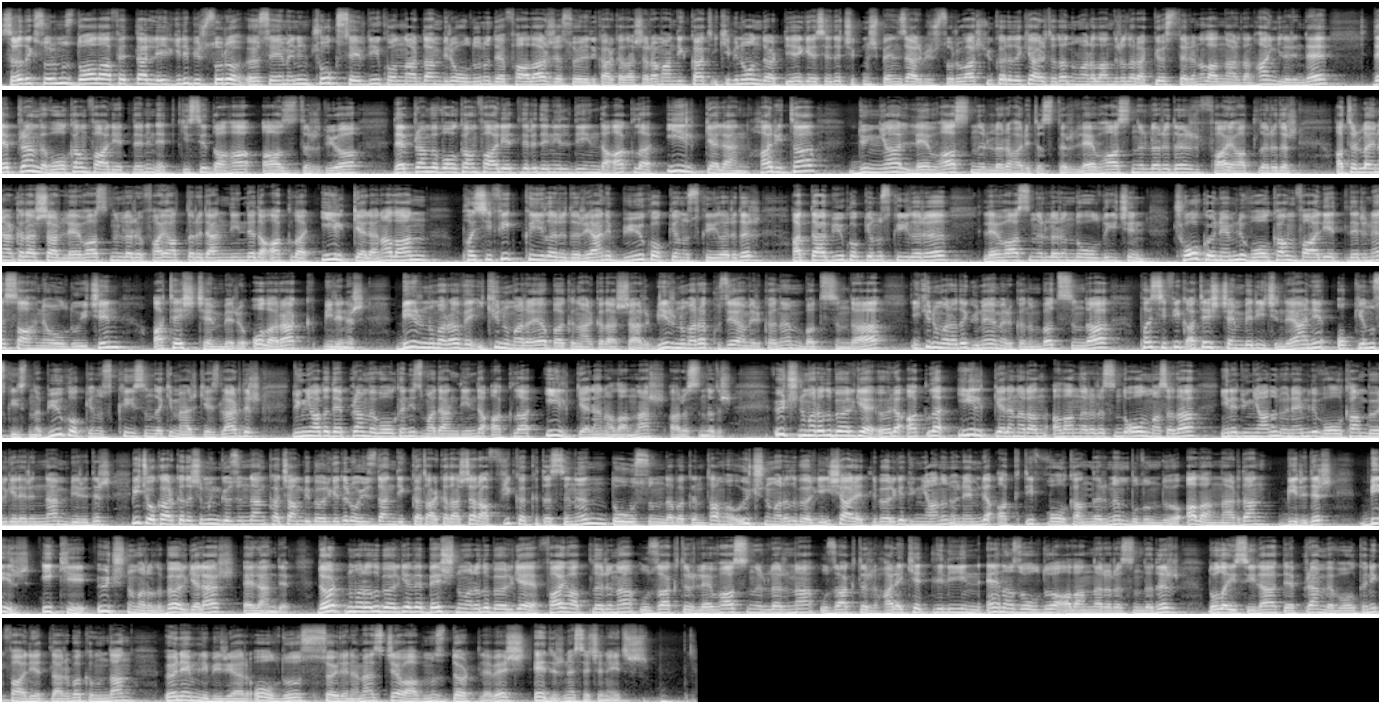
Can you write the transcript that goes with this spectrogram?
Sıradaki sorumuz doğal afetlerle ilgili bir soru. ÖSYM'nin çok sevdiği konulardan biri olduğunu defalarca söyledik arkadaşlar. Aman dikkat 2014 diye GS'de çıkmış benzer bir soru var. Yukarıdaki haritada numaralandırılarak gösterilen alanlardan hangilerinde deprem ve volkan faaliyetlerinin etkisi daha azdır diyor. Deprem ve volkan faaliyetleri denildiğinde akla ilk gelen harita dünya levha sınırları haritasıdır. Levha sınırlarıdır, fay hatlarıdır. Hatırlayın arkadaşlar levha sınırları, fay hatları dendiğinde de akla ilk gelen alan Pasifik kıyılarıdır. Yani Büyük Okyanus kıyılarıdır. Hatta Büyük Okyanus kıyıları levha sınırlarında olduğu için çok önemli volkan faaliyetlerine sahne olduğu için ateş çemberi olarak bilinir. Bir numara ve iki numaraya bakın arkadaşlar. Bir numara Kuzey Amerika'nın batısında, iki numarada Güney Amerika'nın batısında Pasifik ateş çemberi içinde yani okyanus kıyısında, büyük okyanus kıyısındaki merkezlerdir. Dünyada deprem ve volkanizma dendiğinde akla ilk gelen alanlar arasındadır. 3 numaralı bölge öyle akla ilk gelen alanlar arasında olmasa da yine dünyanın önemli volkan bölgelerinden biridir. Birçok arkadaşımın gözünden kaçan bir bölgedir o yüzden dikkat arkadaşlar. Afrika kıtasının doğusunda bakın tam o 3 numaralı bölge işaretli bölge dünyanın önemli aktif volkanlarının bulunduğu alanlardan biridir. 1, 2, 3 numaralı bölgeler elendi. 4 numaralı bölge ve 5 numaralı bölge fay hatlarına uzaktır, levha sınırlarına uzaktır. Hareketliliğin en az olduğu alanlar arasındadır. Dolayısıyla deprem ve volkanik faaliyetler bakımından önemli bir yer olduğu söylenemez. Cevabımız 4 ile 5 Edirne seçeneğidir.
